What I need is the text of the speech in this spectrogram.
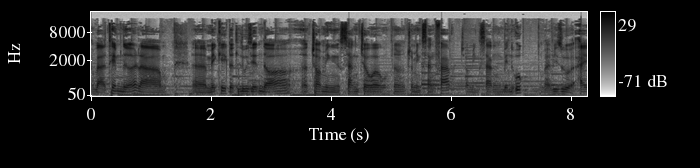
Và thêm nữa là uh, mấy cái đợt lưu diễn đó uh, cho mình sang châu Âu cho, cho mình sang Pháp cho mình sang bên Úc và ví dụ ai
